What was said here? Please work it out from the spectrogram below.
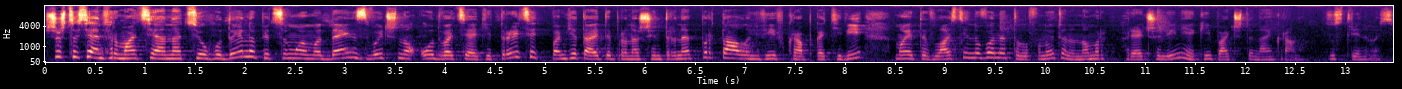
Що ж це вся інформація на цю годину? Підсумуємо день звично о 20.30. Пам'ятайте про наш інтернет-портал lviv.tv. Маєте власні новини, телефонуйте на номер гарячої лінії, який бачите на екранах. Зустрінемось.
